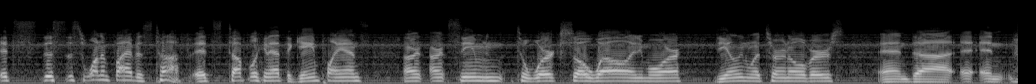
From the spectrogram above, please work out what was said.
it's, this this one and five is tough. It's tough looking at the game plans aren't aren't seeming to work so well anymore. Dealing with turnovers and uh, and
